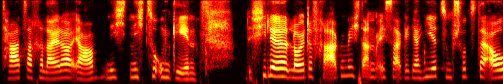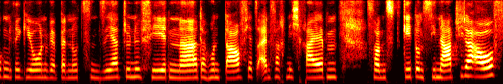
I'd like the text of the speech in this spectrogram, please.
Tatsache leider ja nicht, nicht zu umgehen viele Leute fragen mich dann, ich sage, ja, hier zum Schutz der Augenregion, wir benutzen sehr dünne Fäden, ne? der Hund darf jetzt einfach nicht reiben, sonst geht uns die Naht wieder auf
